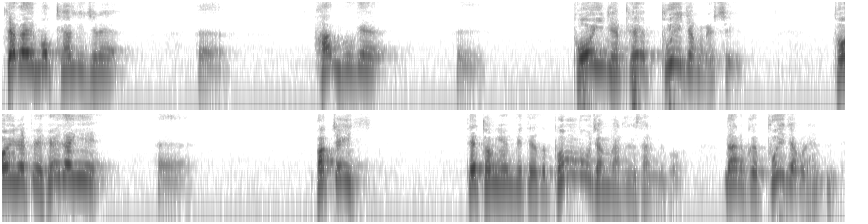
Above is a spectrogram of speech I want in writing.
제가 이 목회하기 전에 한국의 도인협회 부회장을 했어요. 도인협회 회장이 박정희 대통령 밑에서 법무부장 같은 사람이고 나는 그 부회장을 했는데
